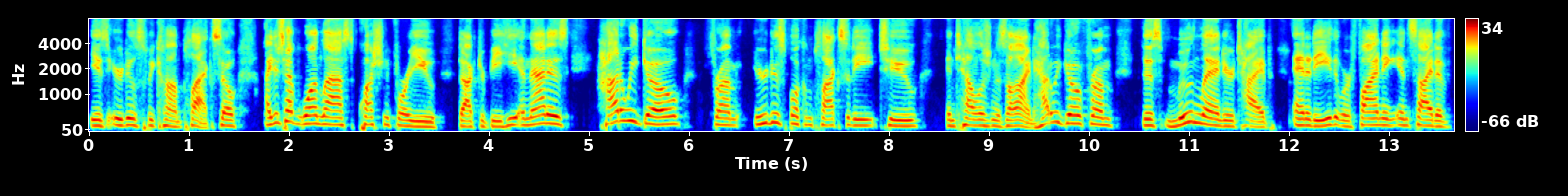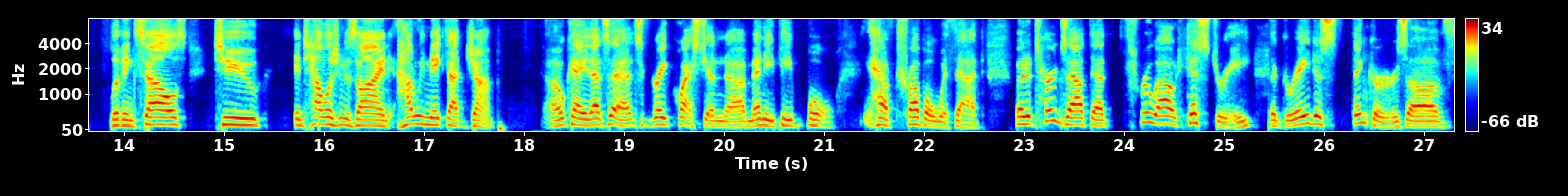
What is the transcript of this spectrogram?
is irreducibly complex. So I just have one last question for you, Dr. Behe, and that is how do we go from irreducible complexity to intelligent design? How do we go from this moonlander type entity that we're finding inside of living cells to intelligent design? How do we make that jump? Okay, that's a, that's a great question. Uh, many people have trouble with that. But it turns out that throughout history, the greatest thinkers of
